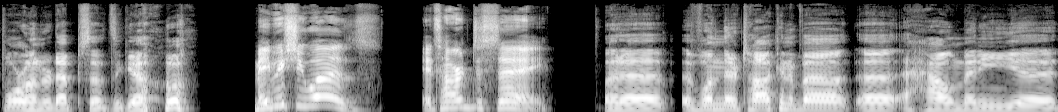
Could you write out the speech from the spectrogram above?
400 episodes ago Maybe she was. It's hard to say. But uh, when they're talking about uh how many uh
